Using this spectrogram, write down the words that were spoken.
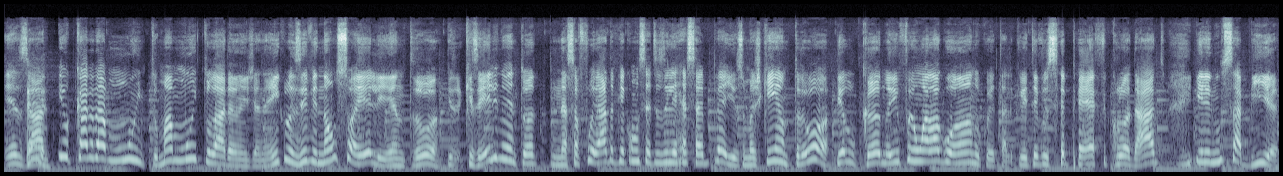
Exato. E o cara era muito, mas muito laranja, né? Inclusive, não só ele entrou. Quer dizer, ele não entrou nessa furada, porque com certeza ele recebe pra isso. Mas quem entrou pelo cano aí foi um alagoano, coitado. Que ele teve o CPF clonado e ele não sabia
